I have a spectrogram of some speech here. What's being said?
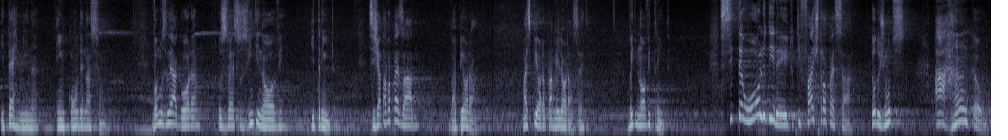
e termina em condenação. Vamos ler agora os versos 29 e 30. Se já estava pesado, vai piorar. Mas piora para melhorar, certo? 29 e 30. Se teu olho direito te faz tropeçar, todos juntos, arranca-o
